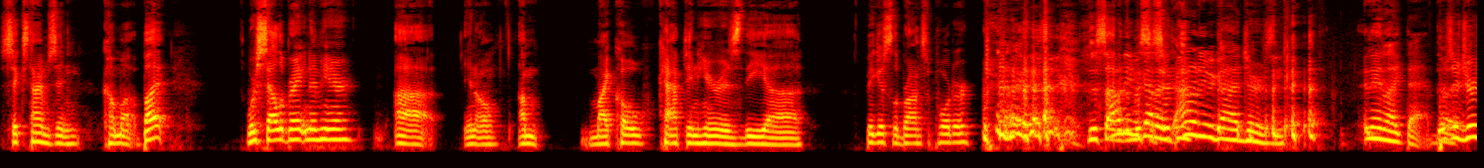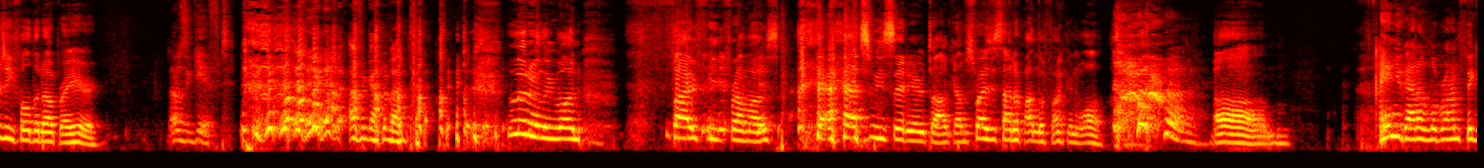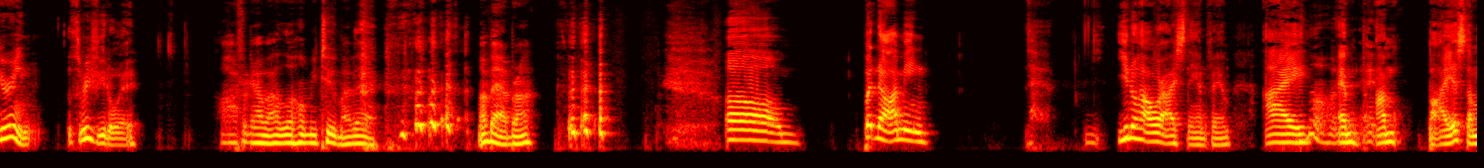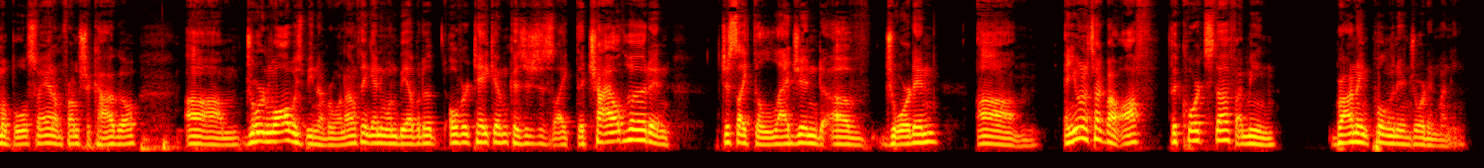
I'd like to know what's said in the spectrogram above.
six times didn't come up, but we're celebrating him here. Uh, you know, I'm my co-captain here is the uh, biggest LeBron supporter. this I side of don't the even got a, I don't even got a jersey. It ain't like that. There's but a jersey folded up right here. that was a gift. I forgot about that. Literally one five feet from us as we sit here talking. I'm surprised it's not up on the fucking wall. um, and you got a LeBron figurine three feet away. Oh, I forgot about little homie too. My bad. My bad, bro. Um, but no, I mean, you know how where I stand, fam. I No, am. I- I'm biased. I'm a Bulls fan. I'm from Chicago. Um, Jordan will always be number one. I don't think anyone will be able to overtake him because it's just like the childhood and just like the legend of Jordan. Um, and you want to talk about off the court stuff? I mean, Brown ain't pulling in Jordan money.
